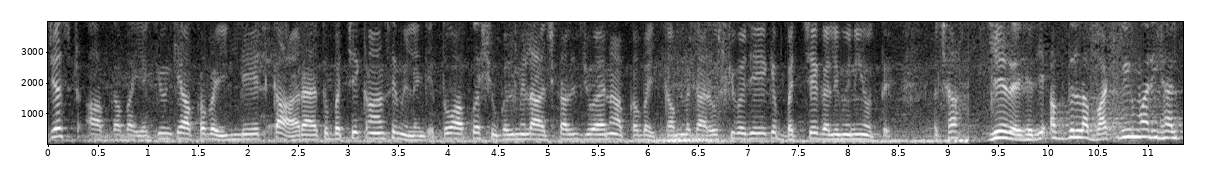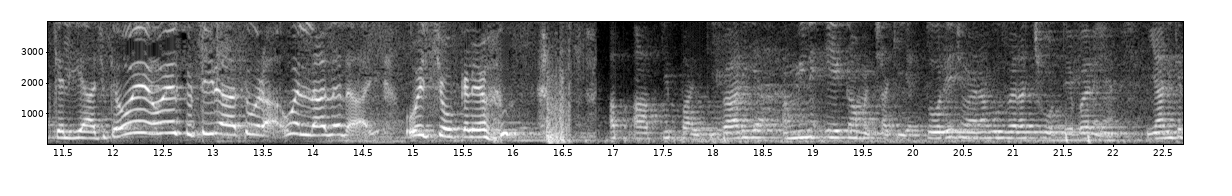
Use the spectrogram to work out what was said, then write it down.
जस्ट आपका भाई है, क्योंकि आपका भाई लेट का आ रहा है तो बच्चे कहाँ से मिलेंगे? तो आपका शुगर मिला आजकल जो है ना, आपका भाई कम लगा रहा है। उसकी वजह ये कि बच्चे गली में नहीं होते। अच्छा? ये देखे जी, अब्दुल्ला भट्ट भी हमारी हेल्प के लिए आ चुके ओए ओए, सुटी रात हो रहा वो अल्लाह ओए चोकले अब आपकी भाई की बारी है। अम्मी ने एक काम अच्छा किया। तोरे जो है ना वो ज़रा छोटे भरे हैं। यानी कि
